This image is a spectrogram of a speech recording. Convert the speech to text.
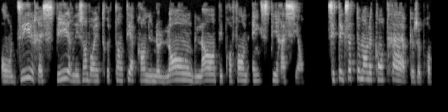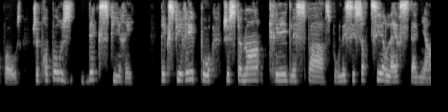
on dit respire, les gens vont être tentés à prendre une longue, lente et profonde inspiration. C'est exactement le contraire que je propose. Je propose d'expirer, d'expirer pour justement créer de l'espace, pour laisser sortir l'air stagnant.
